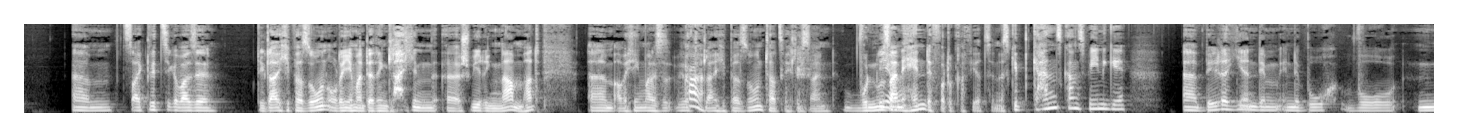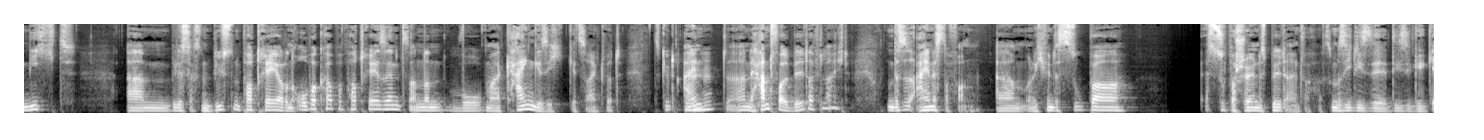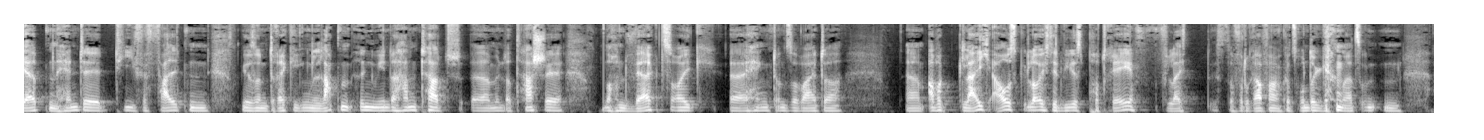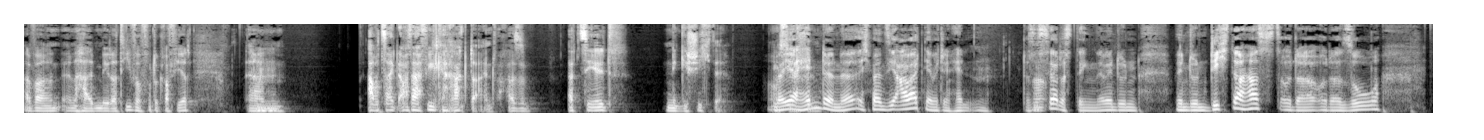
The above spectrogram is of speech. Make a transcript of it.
ähm, zeigt witzigerweise die gleiche Person oder jemand, der den gleichen äh, schwierigen Namen hat. Ähm, aber ich denke mal, das wird ah. die gleiche Person tatsächlich sein, wo nur ja. seine Hände fotografiert sind. Es gibt ganz, ganz wenige äh, Bilder hier in dem, in dem Buch, wo nicht, ähm, wie du sagst, ein Büstenporträt oder ein Oberkörperporträt sind, sondern wo mal kein Gesicht gezeigt wird. Es gibt ein, mhm. eine Handvoll Bilder vielleicht und das ist eines davon. Ähm, und ich finde es super super schönes Bild einfach. Also man sieht diese, diese gegerbten Hände, tiefe Falten, wie er so einen dreckigen Lappen irgendwie in der Hand hat, ähm, in der Tasche, noch ein Werkzeug äh, hängt und so weiter. Ähm, aber gleich ausgeleuchtet wie das Porträt. Vielleicht ist der Fotograf mal kurz runtergegangen, hat es unten einfach einen, einen, halben Meter tiefer fotografiert. Ähm, mhm. Aber zeigt auch da viel Charakter einfach. Also erzählt eine Geschichte. Naja, Hände, ne? Ich meine, sie arbeiten ja mit den Händen. Das ja. ist ja das Ding, ne? Wenn du, wenn du einen Dichter hast oder, oder so,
